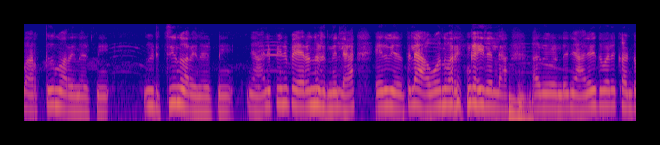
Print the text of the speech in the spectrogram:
വറുത്ത് എന്ന് പറയുന്ന കേട്ടിന് ഇടിച്ചി എന്ന് പറയുന്ന കേട്ടിന്. ഞാനിപ്പോൾ ഇതിന് പേരൊന്നും ഇടുന്നില്ല. ഏത് വിധത്തിലാവോ എന്ന് പറയാൻ കഴിയില്ലല്ല. അതുകൊണ്ട് ഞാനും ഇതുപോലെ കണ്ടു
